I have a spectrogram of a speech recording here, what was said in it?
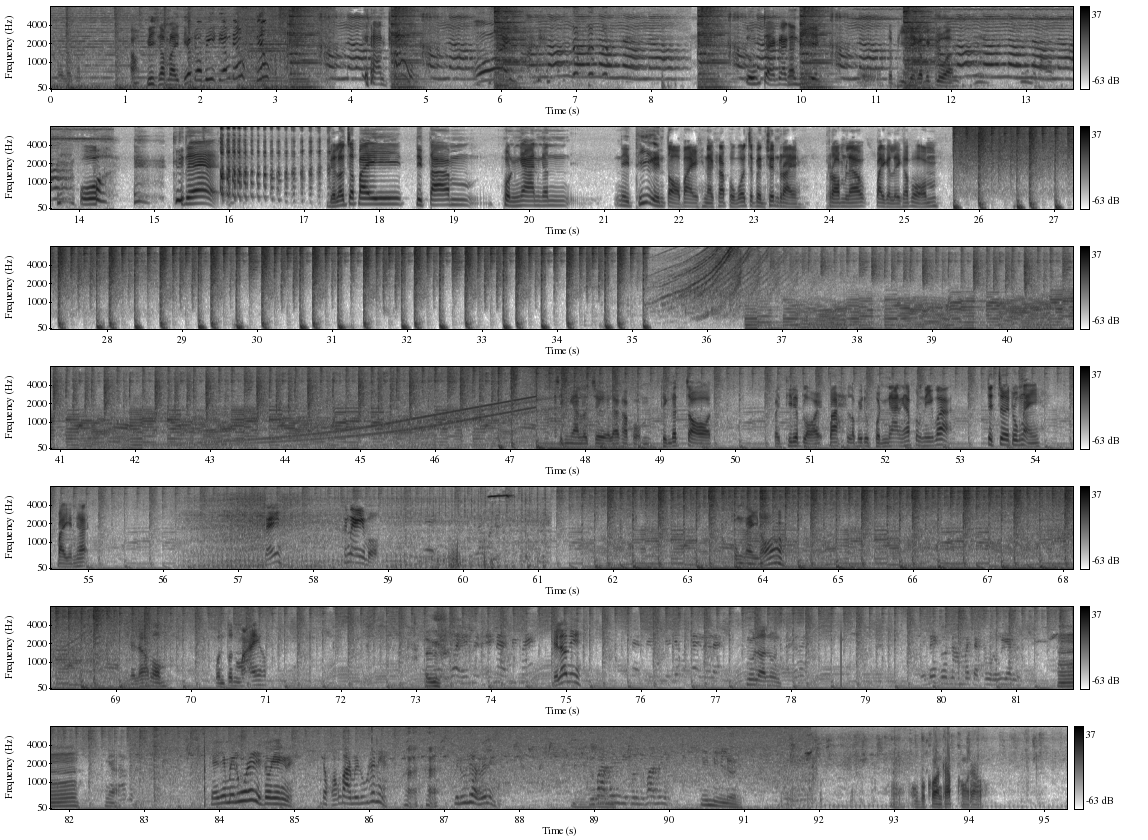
เอาละครับอ้าวพี่ทำอะไรเดี๋ยวเดี๋ยวพี่เดี๋ยวเดี๋ยวเดี๋ยวงานเข้า โอ้ยสูงแตกแรงทางนี้อีก Oh no, แต่พี่เด็กก็ไม่กลัว โอ้ คือแท้ เดี๋ยวเราจะไปติดตามผลงานกันในที่อื่นต่อไปนะครับ ผมว่าจะเป็นเช่นไร พร้อมแล้วไปกันเลยครับผม เราเจอแล้วครับผมถึงก็จอดไปที่เรียบร้อยไปเราไปดูผลงานครับ ตรงนี้ว่าจะเจอตรงไหนไปกันครับไหนข้างในบอกตรงไหนเนาะเห็นแล้วครับผมบนต้นไม้ครับเออเห็นแล้วนี่ นู่นเหรอนู่นเล็กรถนำมาจากโรงเรียนอืมเนี่ยแกยังไม่รู้เลยนี่ตัวเองเนี่ยเจ้าของบ้านไม่รู้นะเนี่ยไม่รู้เรื่องเลยเนี่ยอยู่บ้านไม่มีคนอยู่บ้านไม่มีไม่มีเลยอุปกรณ์รับของเรา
